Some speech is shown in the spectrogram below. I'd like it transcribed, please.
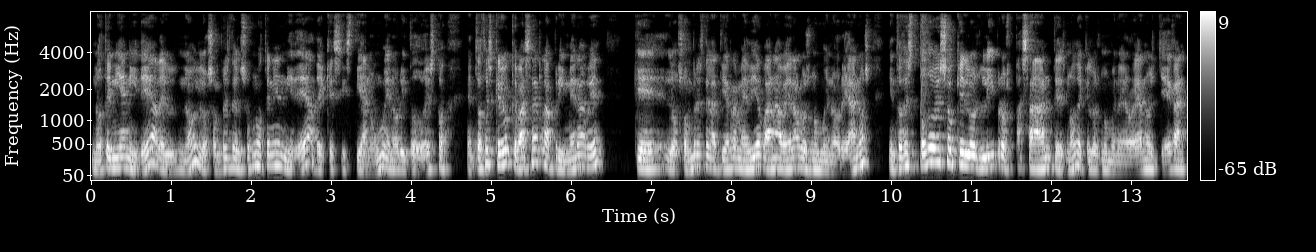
no tenía ni idea, del, ¿no? y los hombres del sur no tenían ni idea de que existía Númenor y todo esto. Entonces creo que va a ser la primera vez que los hombres de la Tierra Media van a ver a los numenoreanos. Y entonces todo eso que los libros pasa antes, ¿no? De que los numenoreanos llegan,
